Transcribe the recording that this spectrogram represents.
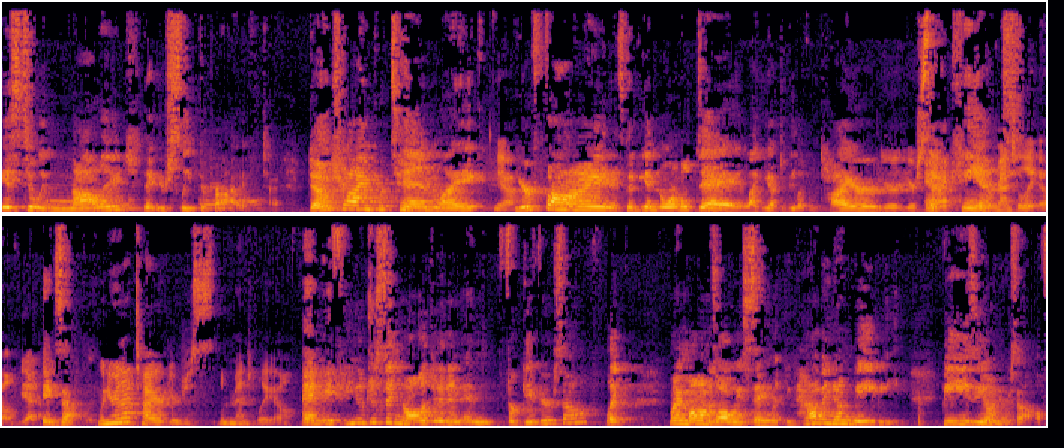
is to acknowledge that you're sleep deprived. Don't try and pretend like Yeah. you're fine. It's going to be a normal day. Like you have to be like, I'm tired. You're, you're sick. I can't. You're mentally ill. yeah. Exactly. When you're that tired, you're just mentally ill. And if you just acknowledge it and, and forgive yourself, like my mom is always saying, like you have a young baby, be easy on yourself.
